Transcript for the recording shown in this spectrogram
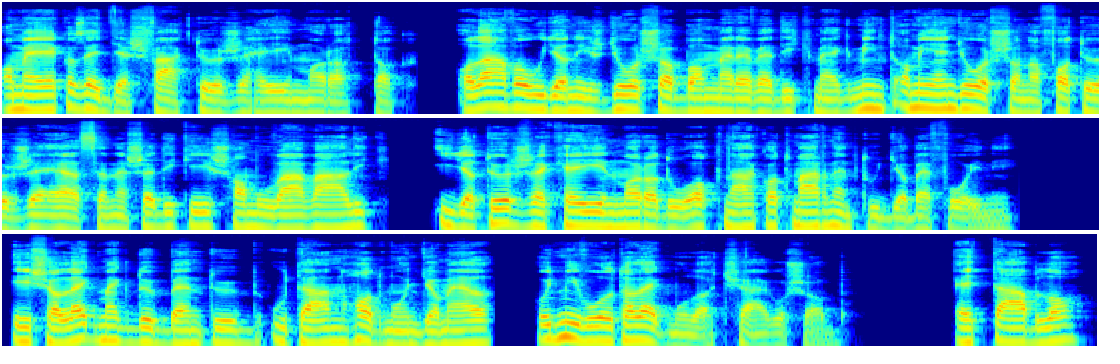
amelyek az egyes fák törzse helyén maradtak. A láva ugyanis gyorsabban merevedik meg, mint amilyen gyorsan a fa törzse elszenesedik és hamuvá válik, így a törzsek helyén maradó aknákat már nem tudja befolyni. És a legmegdöbbentőbb után hadd mondjam el, hogy mi volt a legmulatságosabb. Egy tábla,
